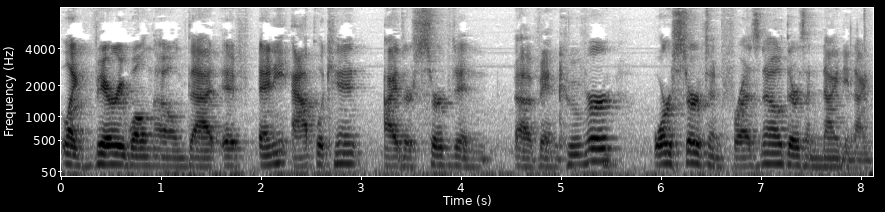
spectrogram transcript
like very well known, that if any applicant either served in uh, Vancouver or served in Fresno, there's a 99%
